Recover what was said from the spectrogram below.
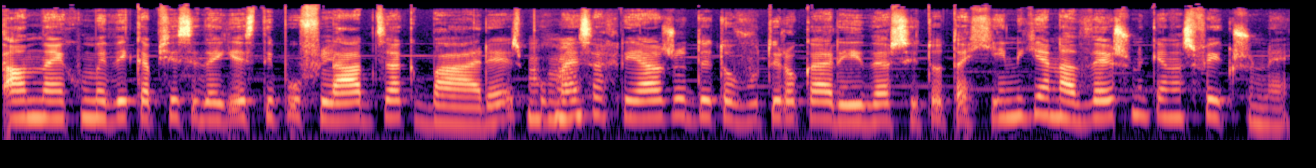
αν έχουμε δει κάποιες συνταγές τύπου flapjack μπάρες, που μέσα χρειάζονται το βούτυρο καρύδας ή το ταχίνι για να δέσουν και να σφίξουν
